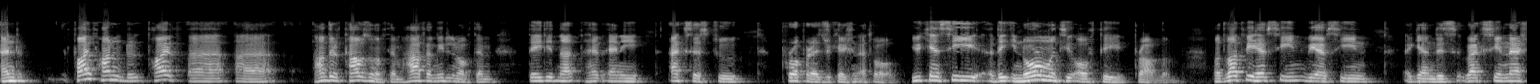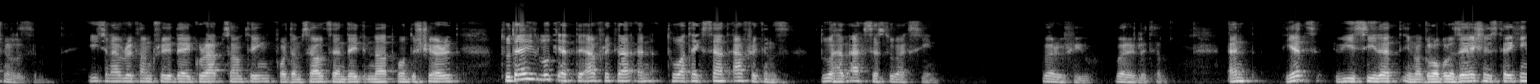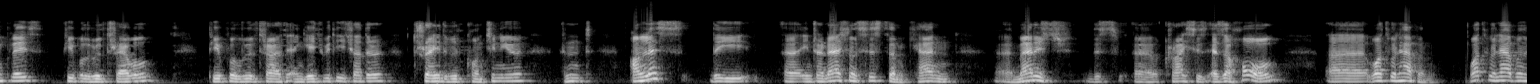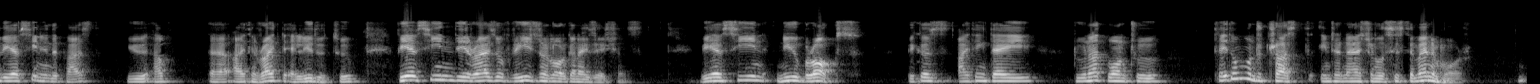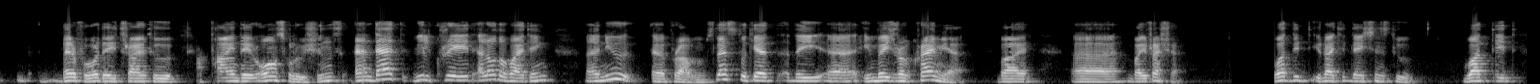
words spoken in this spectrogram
And 500, 500,000 uh, uh, of them, half a million of them, they did not have any access to proper education at all. You can see the enormity of the problem. But what we have seen, we have seen, again, this vaccine nationalism. Each and every country, they grab something for themselves and they did not want to share it. Today, look at the Africa and to what extent Africans do have access to vaccine. Very few, very little. And yet we see that you know globalization is taking place. People will travel, people will try to engage with each other, trade will continue, and unless the uh, international system can uh, manage this uh, crisis as a whole, uh, what will happen? What will happen? We have seen in the past. You have, uh, I think, rightly alluded to. We have seen the rise of regional organizations. We have seen new blocs because I think they do not want to. They don't want to trust international system anymore therefore they try to find their own solutions and that will create a lot of i think uh, new uh, problems let's look at the uh, invasion of crimea by uh, by russia what did united nations do what did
